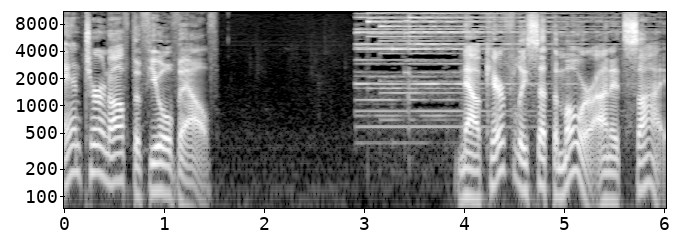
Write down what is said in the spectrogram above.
And turn off the fuel valve. Now carefully set the mower on its side.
